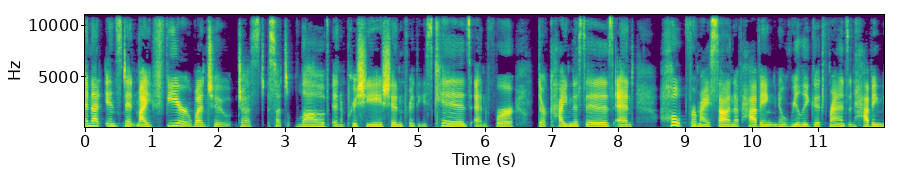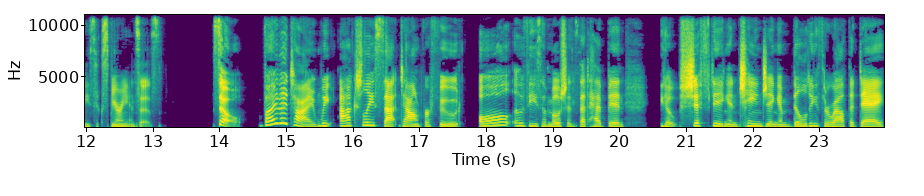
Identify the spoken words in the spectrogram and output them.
In that instant, my fear went to just such love and appreciation for these kids and for their kindnesses and hope for my son of having, you know, really good friends and having these experiences. So, by the time we actually sat down for food, all of these emotions that had been, you know, shifting and changing and building throughout the day,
